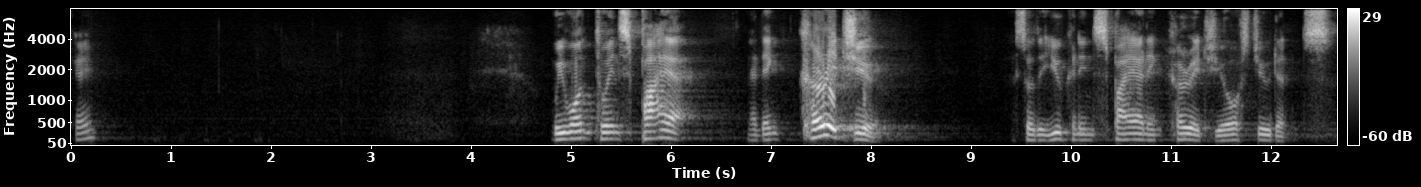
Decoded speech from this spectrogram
Okay? We want to inspire and encourage you so that you can inspire and encourage your students.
